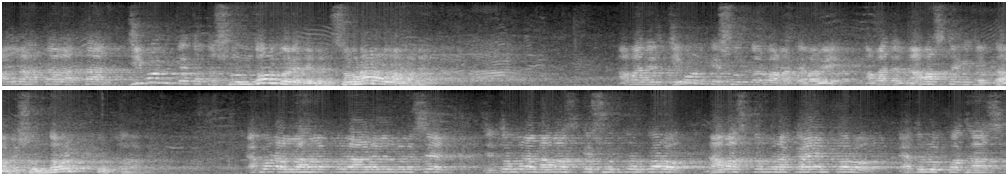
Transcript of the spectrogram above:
আল্লাহ তাআলা তার জীবনকে তত সুন্দর করে দেবেন। সুবহানাল্লাহ আমাদের জীবনকে সুন্দর বানাতে হলে আমাদের নামাজটা কি করতে হবে? সুন্দর করতে হবে। এখন আল্লাহ রাব্বুল আলামিন বলেছেন যে, তোমরা নামাজকে সুন্দর করো, নামাজ তোমরা কায়েম করো। এতটুকু কথা আছে।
